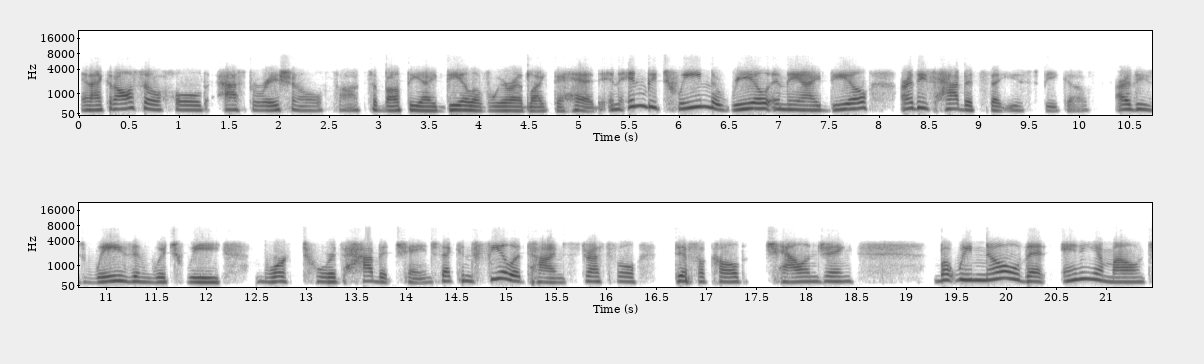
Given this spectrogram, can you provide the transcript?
and I can also hold aspirational thoughts about the ideal of where I'd like to head. And in between the real and the ideal are these habits that you speak of, are these ways in which we work towards habit change that can feel at times stressful, difficult, challenging. But we know that any amount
